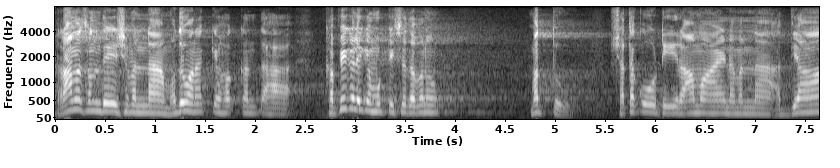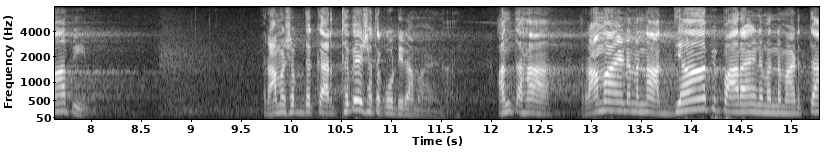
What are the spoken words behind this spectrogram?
ರಾಮ ಸಂದೇಶವನ್ನು ಮಧುವನಕ್ಕೆ ಹೊಕ್ಕಂತಹ ಕಪಿಗಳಿಗೆ ಮುಟ್ಟಿಸಿದವನು ಮತ್ತು ಶತಕೋಟಿ ರಾಮಾಯಣವನ್ನು ಅದ್ಯಾಪಿ ರಾಮಶಬ್ದಕ್ಕೆ ಅರ್ಥವೇ ಶತಕೋಟಿ ರಾಮಾಯಣ. ಅಂತಹ ರಾಮಾಯಣವನ್ನು ಅದ್ಯಾಪಿ ಪಾರಾಯಣವನ್ನು ಮಾಡುತ್ತಾ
